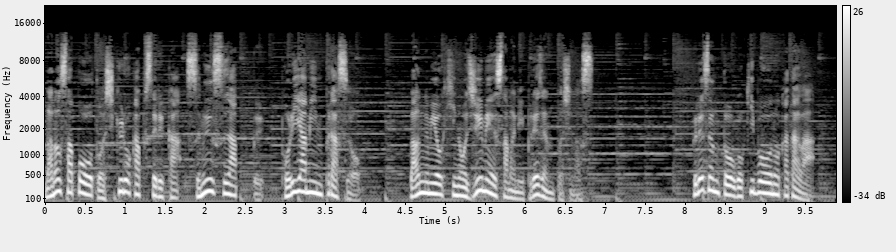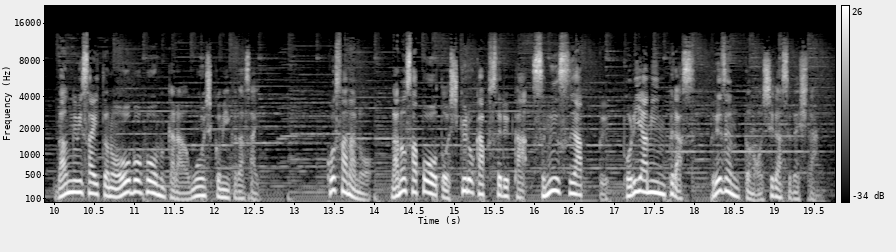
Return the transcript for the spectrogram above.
ナノサポートシクロカプセル化スムースアップポリアミンプラスを番組お聞きの10名様にプレゼントします。プレゼントをご希望の方は番組サイトの応募フォームからお申し込みください。コサナのナノサポートシクロカプセル化スムースアップポリアミンプラスプレゼントのお知らせでした。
